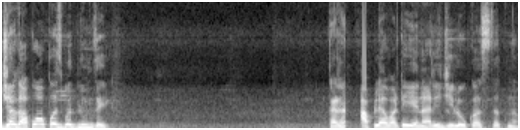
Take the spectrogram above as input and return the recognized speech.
जग आपोआपच बदलून जाईल. कारण आपल्या वाटे येणारी जी लोक असतात ना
